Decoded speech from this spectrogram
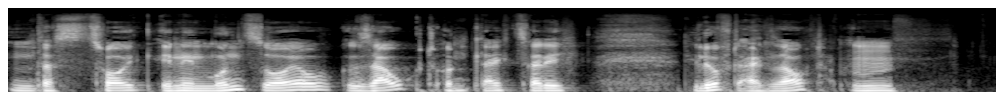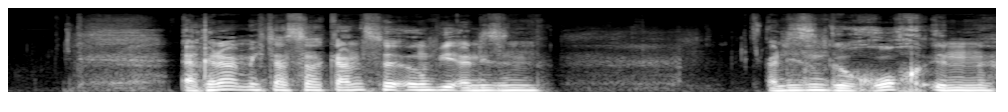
das Zeug in den Mund saugt und gleichzeitig die Luft einsaugt, mm, erinnert mich das Ganze irgendwie an diesen, an diesen Geruch in,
